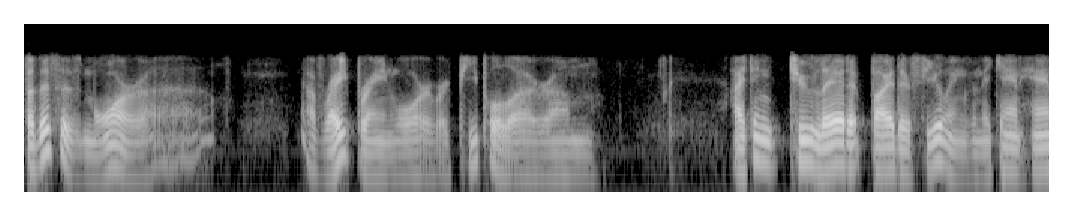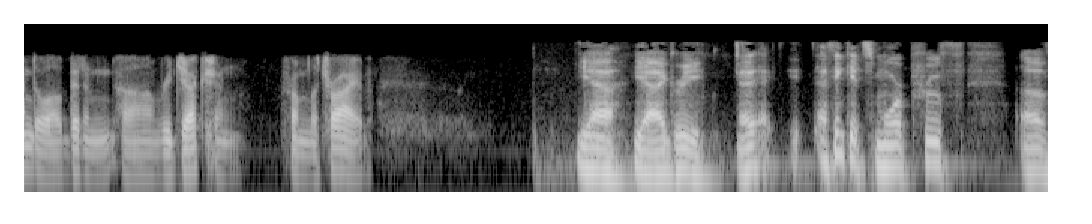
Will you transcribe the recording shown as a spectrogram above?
But this is more uh, a right brain war where people are um I think, too led by their feelings, and they can't handle a bit of uh, rejection from the tribe. Yeah, yeah, I agree. I, I think it's more proof of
